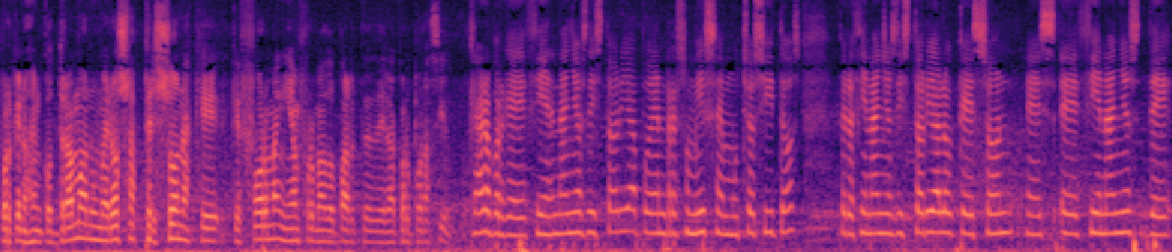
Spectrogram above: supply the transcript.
Porque nos encontramos a numerosas personas que, forman y han formado parte de la corporación. Claro, porque 100 años de historia pueden resumirse en muchos hitos, pero 100 años de historia lo que son es 100 eh, años de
